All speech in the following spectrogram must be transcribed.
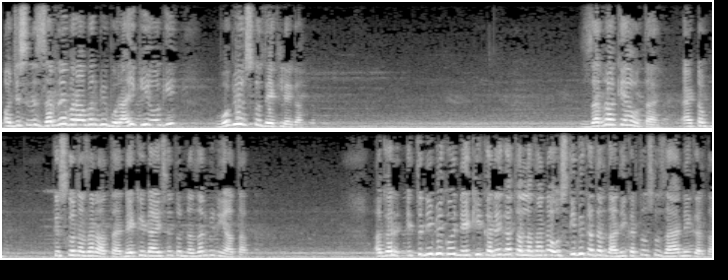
اور جس نے ذرے برابر بھی برائی کی ہوگی، وہ بھی اس کو دیکھ لے گا۔ ذرہ کیا ہوتا ہے؟ ایٹم. کس کو نظر آتا ہے؟ نیکی ڈائی سے تو نظر بھی نہیں آتا۔ اگر اتنی بھی کوئی نیکی کرے گا تو اللہ تعالیٰ اس کی بھی قدر دانی کرتا، اس کو ضائع نہیں کرتا۔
